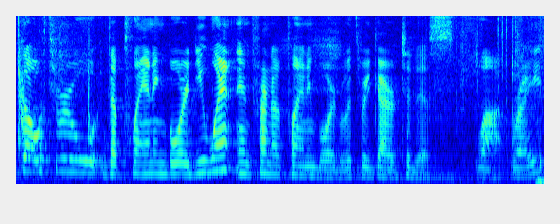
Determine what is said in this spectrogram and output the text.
go through the planning board? You went in front of the planning board with regard to this lot, right?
